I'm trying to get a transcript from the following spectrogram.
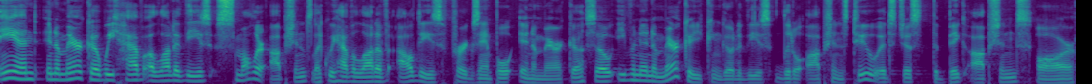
And in America, we have a lot of these smaller options. Like we have a lot of Aldi's, for example, in America. So even in America, you can go to these little options too. It's just the big options are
